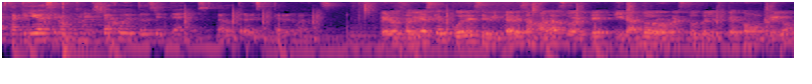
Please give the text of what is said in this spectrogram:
hasta que llegas y rompes un espejo de otros siete años, hasta otra vez que te renuevas. Pero ¿sabías que puedes evitar esa mala suerte tirando los restos del espejo a un río?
